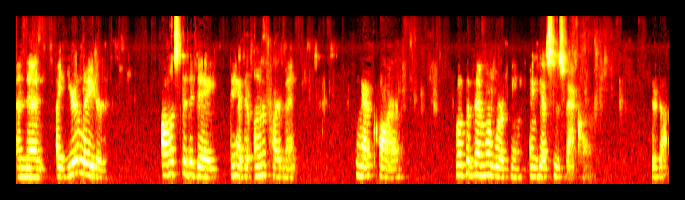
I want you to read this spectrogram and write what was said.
And then a year later, almost to the day, they had their own apartment. They had a car. Both of them were working, and guess who's back home? Their daughter.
